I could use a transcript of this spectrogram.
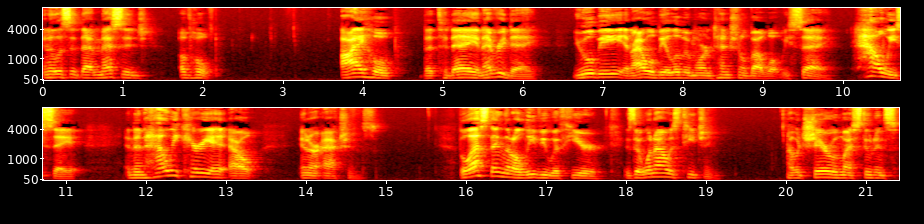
and elicit that message of hope. I hope that today and every day you will be, and I will be a little bit more intentional about what we say, how we say it, and then how we carry it out in our actions. The last thing that I'll leave you with here is that when I was teaching, I would share with my students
